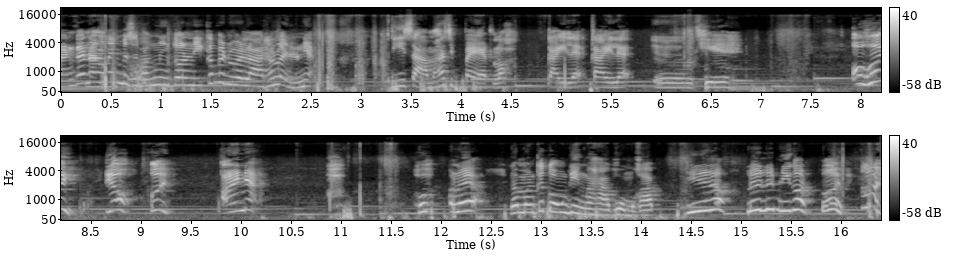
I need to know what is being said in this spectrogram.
นั้นก็นั่งเล่นไปสักพักหนึ่งตอนนี้ก็เป็นเวลาเท่าไหร่แล้วเนี่ยตีสามห้าสิบแปดเหรอ ไกลและไกลและเออโอเคโอ้เฮ้ย เดี๋ยว เฮ้ย อะไรเนี่ยโหอะไรอะแล้วมันก็ตรงดิ่งมาหาผมครับ ดีแล้วรีบรีบนี้ก่อน เฮ้ย เฮ้ย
